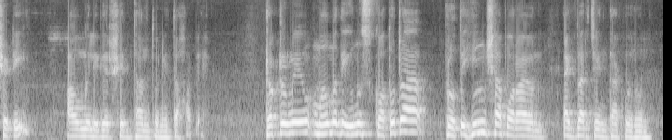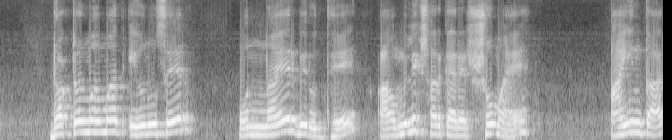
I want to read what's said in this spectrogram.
সেটি আওয়ামী লীগের সিদ্ধান্ত নিতে হবে। ডক্টর মোহাম্মদ ইউনুস কতটা প্রতিহিংসা পরায়ণ, একবার চিন্তা করুন। ডক্টর মোহাম্মদ ইউনুসের অন্যায়ের বিরুদ্ধে আওয়ামী লীগ সরকারের সময়ে আইন তার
